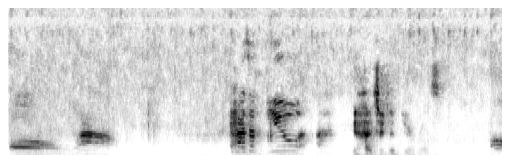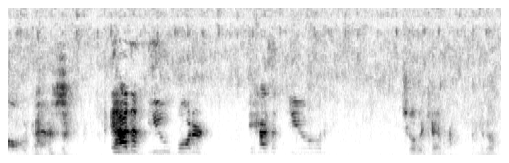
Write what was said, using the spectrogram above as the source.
Oh, wow. It has a few Yeah, you did your. Oh my gosh. It has a few water. It has a few. Show the camera. Bring it up.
